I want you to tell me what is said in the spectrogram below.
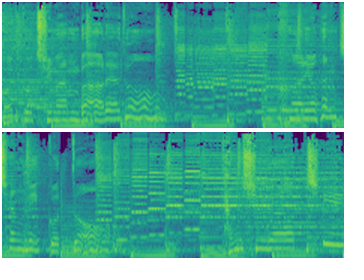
벚꽃이만 바래도 화려한 장미꽃도 당신과 어찌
